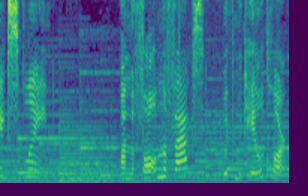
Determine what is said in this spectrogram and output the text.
explained on The Fault in the Facts with Makayla Clark.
